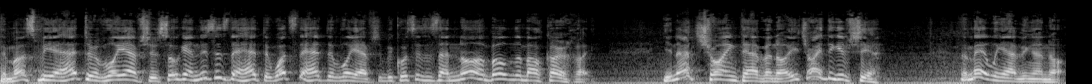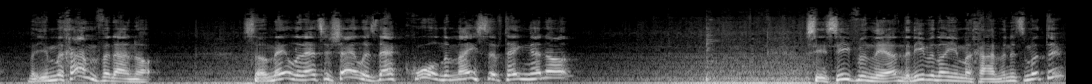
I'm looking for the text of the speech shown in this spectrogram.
There must be a heter of lo yafshir. So again, this is the heter. What's the heter of lo yafshir? Because this is a noah bold the balkarchai. You're not trying to have a no. You're trying to give shir. The mainly having a no, but you're for that no. So mainly that's a shayla. Is that called the mice of taking a no? So you see from there that even though you're mechaven, it's mutter.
